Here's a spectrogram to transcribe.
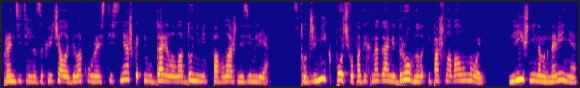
Пронзительно закричала белокурая стесняшка и ударила ладонями по влажной земле. В тот же миг почва под их ногами дрогнула и пошла волной. Лишний на мгновение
